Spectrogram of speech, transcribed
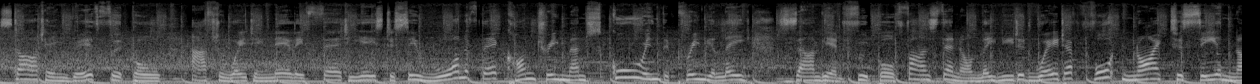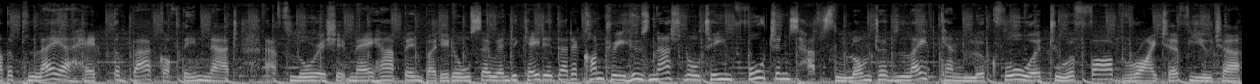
Starting with football. After waiting nearly 30 years to see one of their countrymen score in the Premier League, Zambian football fans then only needed wait a fortnight to see another player hit the back of the net. A flourish it may have been, but it also indicated that a country whose national team fortunes have slumped of late can look forward to a far brighter future.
